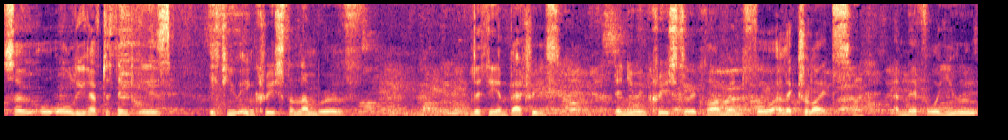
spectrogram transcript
So all you have to think is if you increase the number of lithium batteries, then you increase the requirement for electrolytes, right. and therefore you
